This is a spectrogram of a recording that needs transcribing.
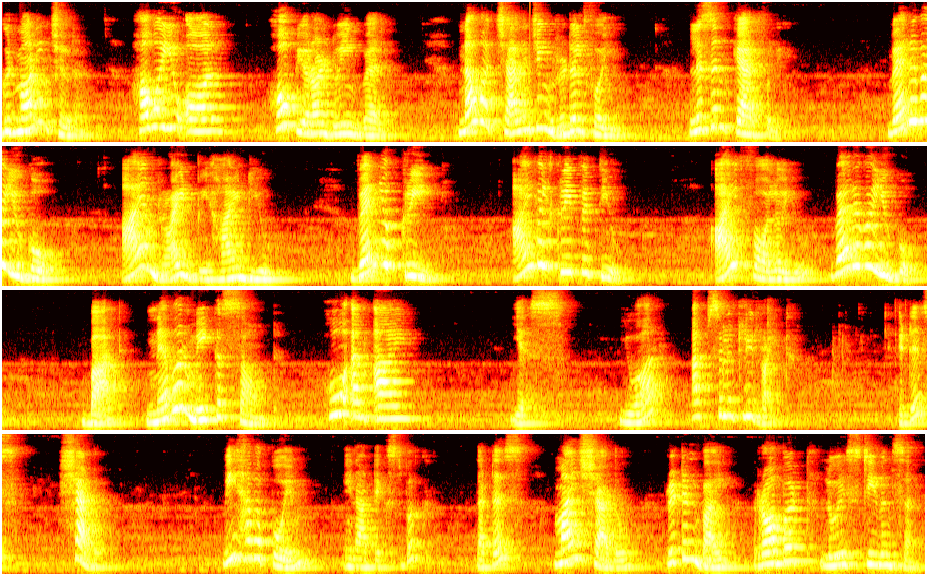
Good morning, children. How are you all? Hope you're all doing well. Now, a challenging riddle for you. Listen carefully. Wherever you go, I am right behind you. When you creep, I will creep with you. I follow you wherever you go, but never make a sound. Who am I? Yes, you are absolutely right. It is shadow. We have a poem in our textbook that is My Shadow written by Robert Louis Stevenson.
